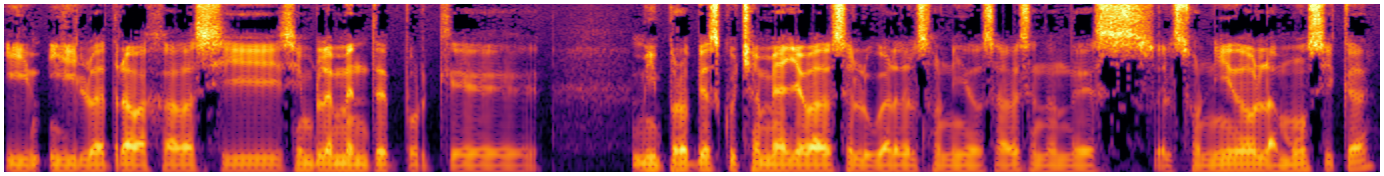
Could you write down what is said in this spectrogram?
y, y lo he trabajado así simplemente porque mi propia escucha me ha llevado a ese lugar del sonido, ¿sabes? En donde es el sonido, la música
